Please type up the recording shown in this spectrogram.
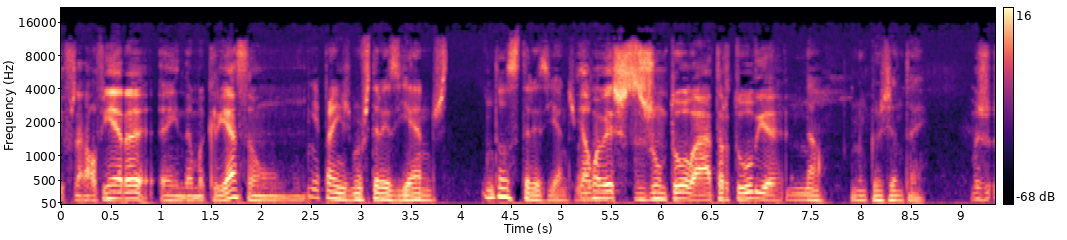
E o Fernando Alvim era ainda uma criança? Um... Tinha para aí uns meus 13 anos, 12, 13 anos. E alguma vez se juntou lá à tertúlia? Não, nunca jantei. Mas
